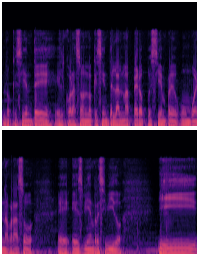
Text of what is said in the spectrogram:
lo que siente el corazón, lo que siente el alma, pero pues siempre un buen abrazo eh, es bien recibido. Y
